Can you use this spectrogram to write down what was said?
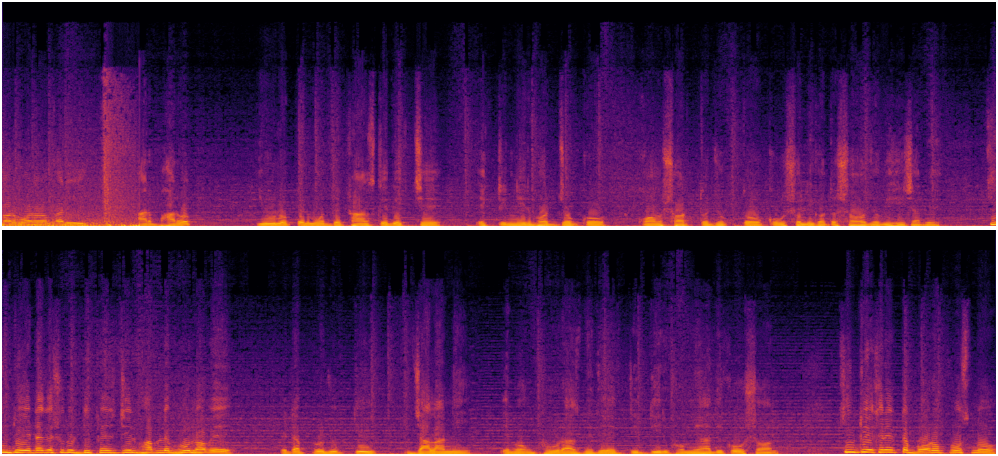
সরবরাহকারী আর ভারত ইউরোপের মধ্যে ফ্রান্সকে দেখছে একটি নির্ভরযোগ্য কম শর্তযুক্ত, কৌশলীগত সহযোগী হিসাবে। কিন্তু এটাকে শুধু ডিফেন্স ডিল ভাবলে ভুল হবে। এটা প্রযুক্তি, জ্বালানি এবং ভূ রাজনীতির একটি দীর্ঘমেয়াদী কৌশল। কিন্তু এখানে একটা বড় প্রশ্ন,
